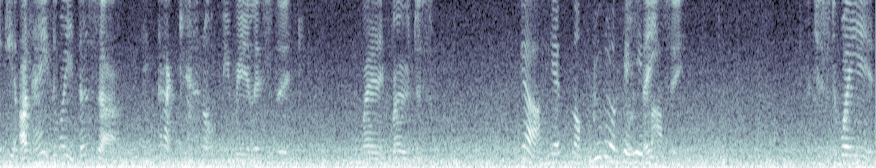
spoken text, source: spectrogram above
It, I hate the way it does that. It, that cannot be realistic. Where it road is Ja, jetzt noch Flügel und wir was heben 80. Just the way it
